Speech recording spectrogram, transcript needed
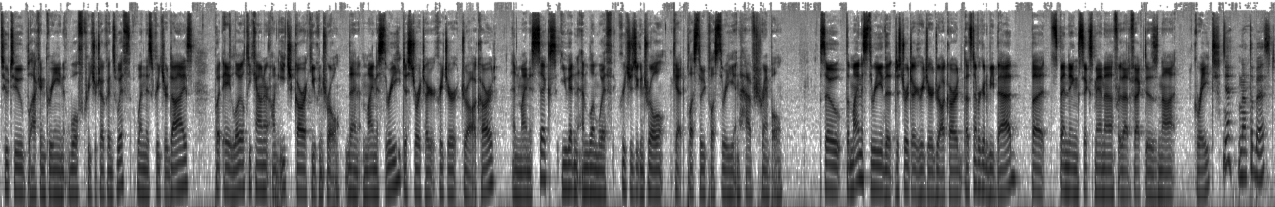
two two black and green wolf creature tokens with when this creature dies. Put a loyalty counter on each Garruk you control. Then minus three, destroy target creature, draw a card. And minus six, you get an emblem with creatures you control get plus three plus three and have trample. So the minus three, the destroy target creature, draw a card, that's never going to be bad, but spending six mana for that effect is not great. Yeah, not the best.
